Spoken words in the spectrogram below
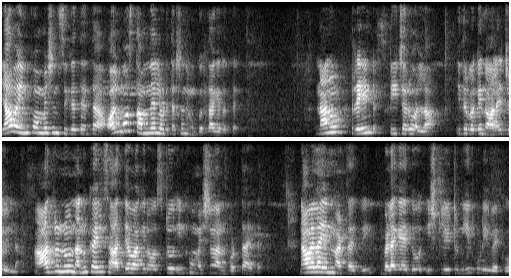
ಯಾವ ಇನ್ಫಾರ್ಮೇಷನ್ ಸಿಗುತ್ತೆ ಅಂತ ಆಲ್ಮೋಸ್ಟ್ ತಮ್ಮನೇಲಿ ನೋಡಿದ ತಕ್ಷಣ ನಿಮ್ಗೆ ಗೊತ್ತಾಗಿರುತ್ತೆ. ನಾನು ಟ್ರೈನ್ಡ್ ಟೀಚರು ಅಲ್ಲ. ಇದ್ರ ಬಗ್ಗೆ ನಾಲೆಜು ಇಲ್ಲ. ಆದ್ರೂ ನನ್ನ ಕೈಲಿ ಸಾಧ್ಯವಾಗಿರೋಷ್ಟು ಇನ್ಫಾರ್ಮೇಷನ್ ನಾನು ಕೊಡ್ತಾ ಇದ್ದೆ. ನಾವೆಲ್ಲ ಏನು ಮಾಡ್ತಾ ಇದ್ವಿ? ಬೆಳಗ್ಗೆ ಎದ್ದು ಇಷ್ಟು ಲೀಟ್ರ್ ನೀರು ಕುಡಿಬೇಕು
